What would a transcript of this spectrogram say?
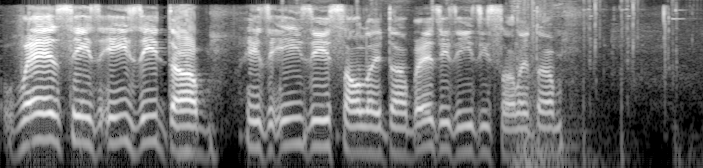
Where's his easy dub? His easy solo dub. Where's his easy solo dub?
